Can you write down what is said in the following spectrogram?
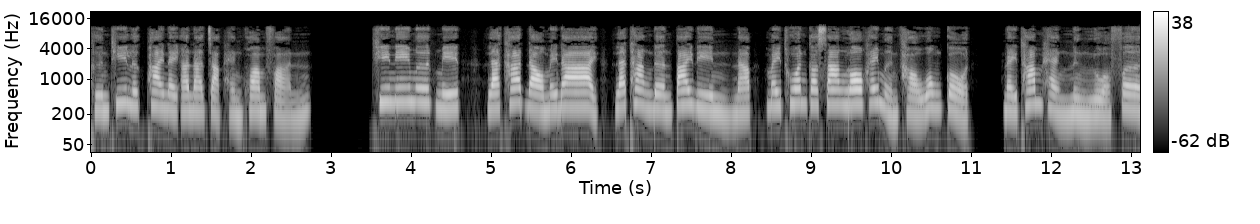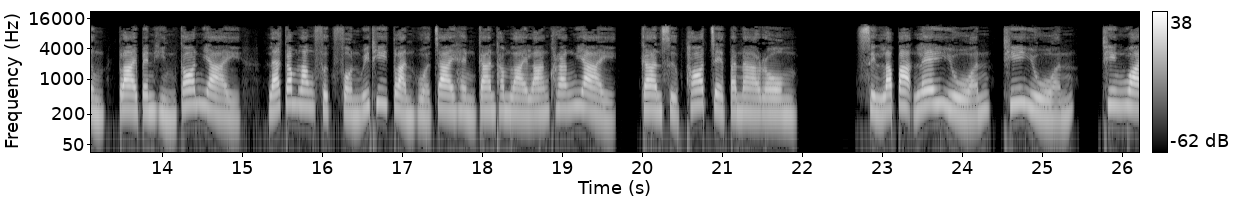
พื้นที่ลึกภายในอาณาจักรแห่งความฝัน ที่นี่มืดมิดและคาดเดาไม่ได้ และทางเดินใต้ดินนับ ไม่ถ้วนก็สร้างโลกให้เหมือนเขาวงกฏในถ้ำแห่งหนึ่งหลัวเฟิง กลายเป็นหินก้อนใหญ่ และกำลังฝึกฝนวิธีกลั่นหัวใจแห่งการทำลายล้างครั้งใหญ่ การสืบทอดเจตนารมณ์ศิลปะเล่ยหยวน ที่หยวน ทิ้งไว้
